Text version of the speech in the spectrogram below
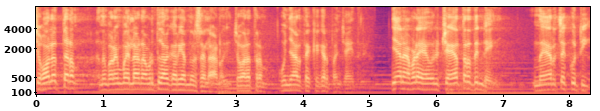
ചോലത്തടം എന്ന് പറയുമ്പോൾ എല്ലാവരും അവിടുത്തുകാർക്ക് അറിയാവുന്ന ഒരു സ്ഥലമാണ് ഈ ചോലത്തടം പൂഞ്ഞാർ തെക്കേക്കര പഞ്ചായത്തിൽ. ഞാൻ അവിടെ ഒരു ക്ഷേത്രത്തിന്റെ നേർച്ചക്കുറ്റി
